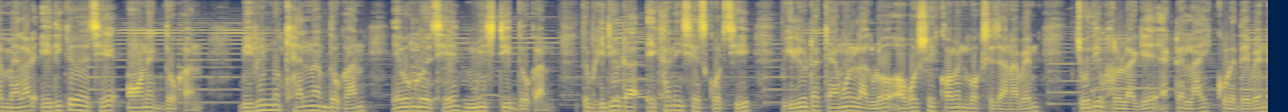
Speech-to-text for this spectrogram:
আর মেলার এদিকে রয়েছে অনেক দোকান, বিভিন্ন খেলনার দোকান এবং রয়েছে মিষ্টির দোকান। তো ভিডিওটা এখানেই শেষ করছি। ভিডিওটা কেমন লাগল অবশ্যই কমেন্ট বক্সে জানাবেন। যদি ভালো লাগে, একটা লাইক করে দেবেন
